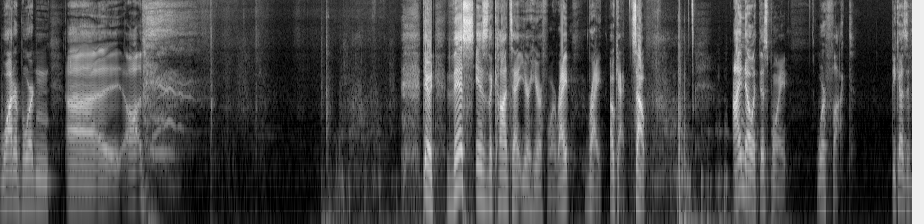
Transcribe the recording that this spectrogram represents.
waterboarding, uh, all Dude, this is the content you're here for, right? Right. Okay. So, I know at this point we're fucked. Because if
